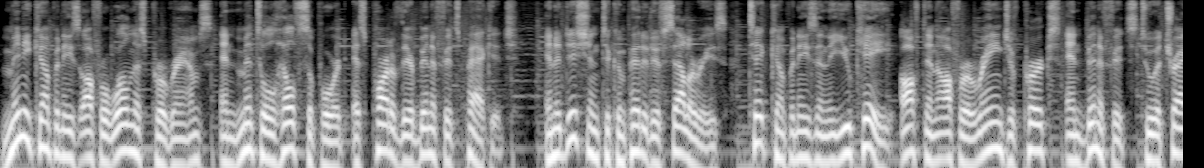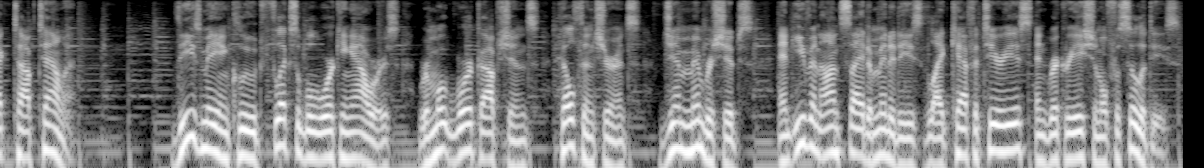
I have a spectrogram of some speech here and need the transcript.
Many companies offer wellness programs and mental health support as part of their benefits package. In addition to competitive salaries, tech companies in the UK often offer a range of perks and benefits to attract top talent. These may include flexible working hours, remote work options, health insurance, gym memberships, and even on-site amenities like cafeterias and recreational facilities.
